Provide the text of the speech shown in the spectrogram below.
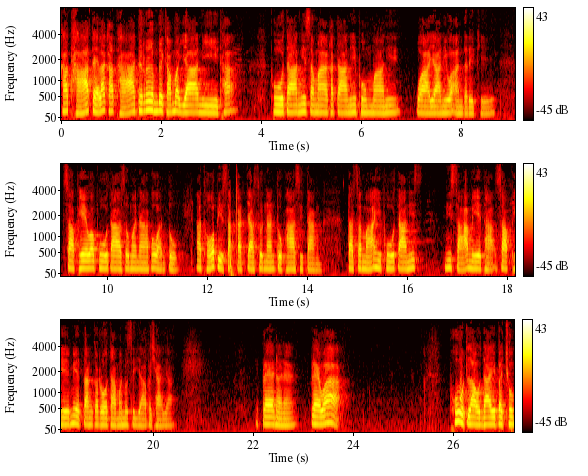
คาถาแต่ละคาถาจะเริ่มด้วยคำว่ายานีทะภูตานิสมาคตานิภูมานิวายานิวอันตริเค สัพเพวภูตาสุมนาพวันตุ อโถปิสักกัจจาสุนันตุภาสิตัง ตัสมาหิภูตานินิสาเมถะสัพเพเมตังกโรธามนุสยาปชายะแปลหน่อยนะ แปลว่า พูดเหล่าใดประชุม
